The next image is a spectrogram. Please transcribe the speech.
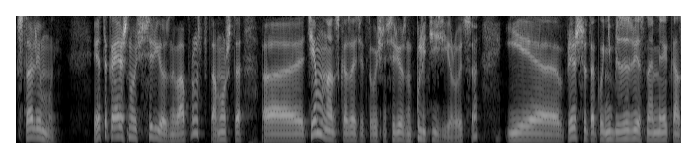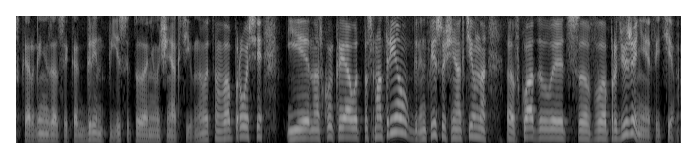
стали мы. Это, конечно, очень серьезный вопрос, потому что э, тема, надо сказать, это очень серьезно политизируется. И э, прежде всего такой небезызвестной американской организации, как Greenpeace, это они очень активны в этом вопросе. И насколько я вот посмотрел, Greenpeace очень активно э, вкладывается в продвижение этой темы.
